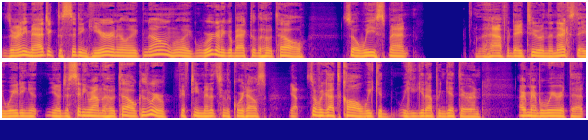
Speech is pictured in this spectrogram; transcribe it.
is there any magic to sitting here?" And they're like, "No." We're like, "We're going to go back to the hotel." So we spent the half a day two and the next day waiting at you know just sitting around the hotel because we were 15 minutes from the courthouse Yep. so if we got the call we could we could get up and get there and i remember we were at that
